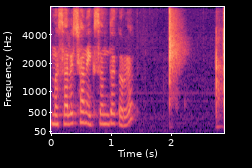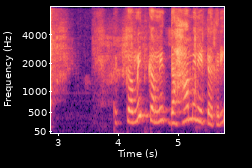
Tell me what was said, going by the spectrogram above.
मसाले छान एकसंध करूयात. तर कमीत कमी दहा मिनिटं तरी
